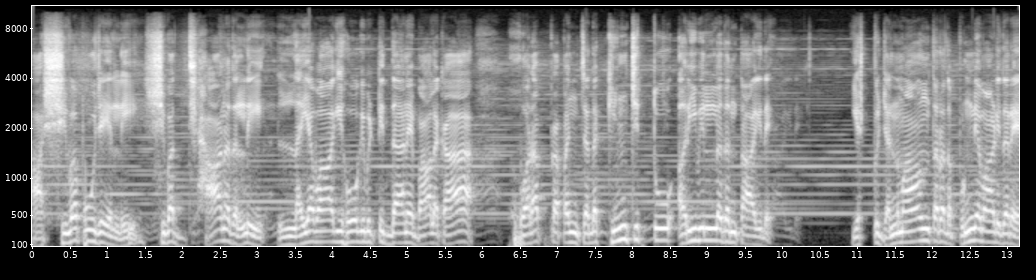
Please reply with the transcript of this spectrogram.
ಆ ಶಿವಪೂಜೆಯಲ್ಲಿ ಶಿವಧ್ಯಾನದಲ್ಲಿ ಲಯವಾಗಿ ಹೋಗಿಬಿಟ್ಟಿದ್ದಾನೆ ಬಾಲಕ. ಹೊರ ಪ್ರಪಂಚದ ಕಿಂಚಿತ್ತೂ ಅರಿವಿಲ್ಲದಂತಾಗಿದೆ. ಎಷ್ಟು ಜನ್ಮಾಂತರದ ಪುಣ್ಯ ಮಾಡಿದರೆ,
